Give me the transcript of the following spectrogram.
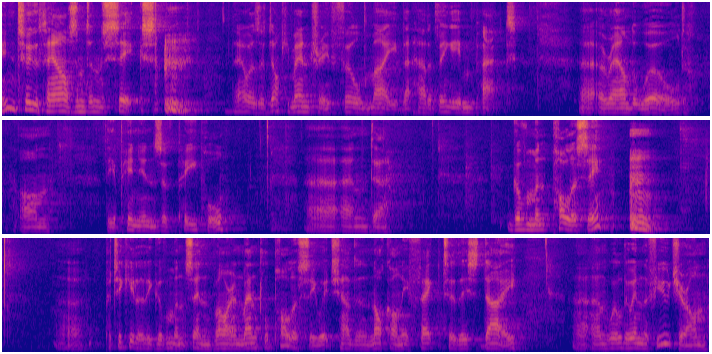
In 2006, there was a documentary film made that had a big impact uh, around the world on the opinions of people uh, and uh, government policy, uh, particularly government's environmental policy, which had a knock on effect to this day uh, and will do in the future on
